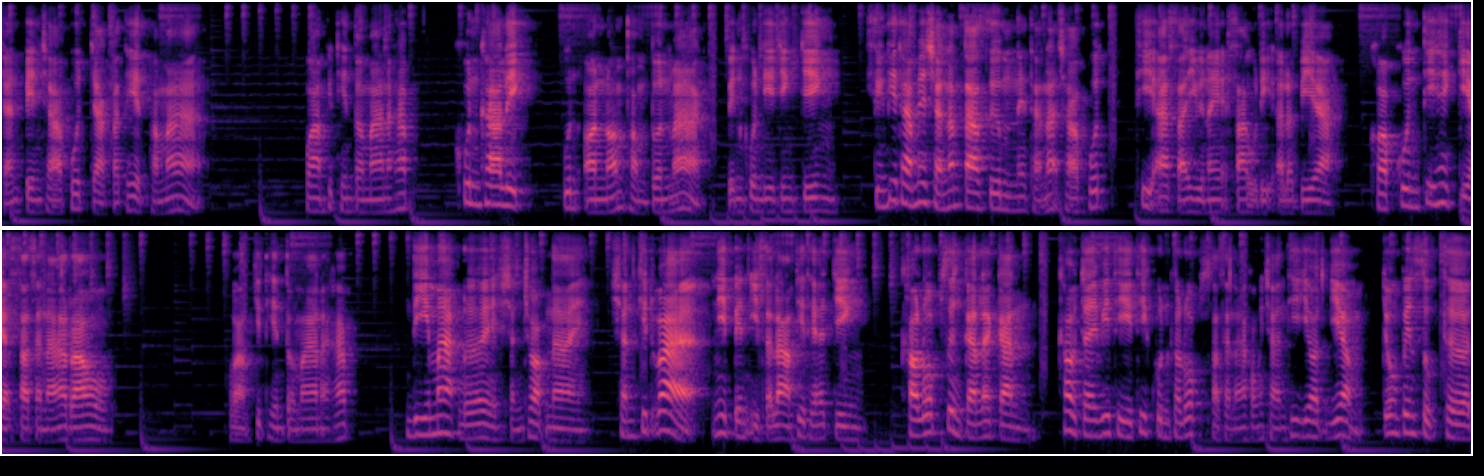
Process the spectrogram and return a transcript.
ฉันเป็นชาวพุทธจากประเทศพม่า ความคิดเห็นต่อมานะครับ คุณคาลิก คุณอ่อนน้อมถ่อมตนมาก เป็นคนดีจริง ๆ สิ่งที่ทำให้ฉันน้ำตาซึมในฐานะชาวพุทธที่อาศัยอยู่ในซาอุดิอาระเบีย ขอบคุณที่ให้เกียรติศาสนาเรา ความคิดเห็นต่อมานะครับ ดีมากเลย ฉันชอบนาย ฉันคิดว่านี่เป็นอิสลามที่แท้จริงเคารพซึ่งกันและกัน เข้าใจวิธีที่คุณเคารพศาสนาของฉันที่ยอดเยี่ยม จงเป็นสุขเถิด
